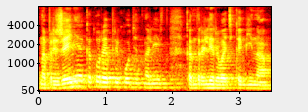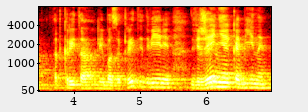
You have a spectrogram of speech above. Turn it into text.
напряжение, которое приходит на лифт, контролировать кабина открыта либо закрыты двери, движение кабины.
